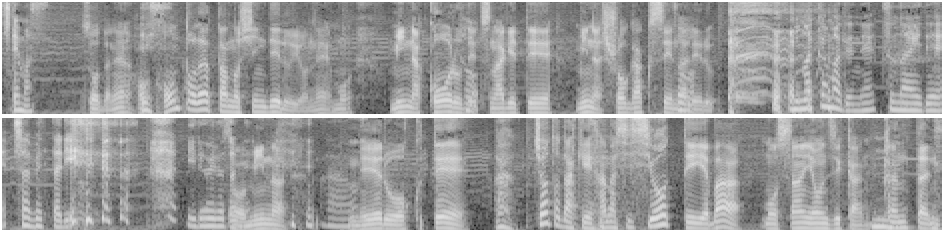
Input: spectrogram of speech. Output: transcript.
してます。そうだね。ほ本当だ楽しんでるよね。もうみんなコールでつなげてみんな小学生になれる。夜中までね、つないで喋ったり、いろいろだね。そうみんな メールを送って。あちょっとだけ話しようって言えばもう34時間うん簡単に、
